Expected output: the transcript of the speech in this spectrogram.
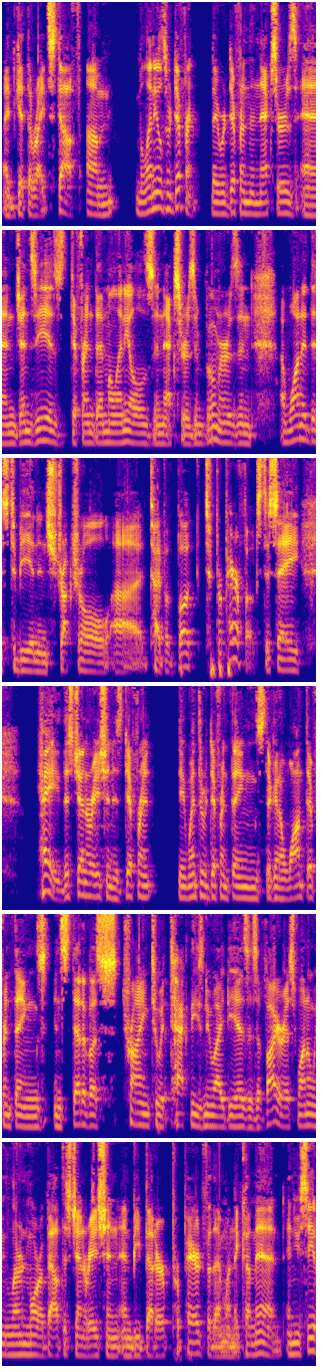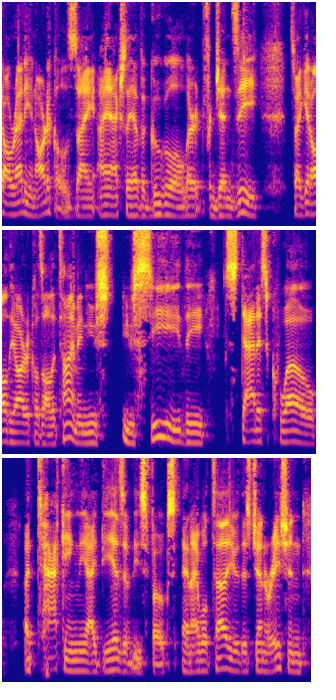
I'd get the right stuff. Um, millennials were different. They were different than Xers, and Gen Z is different than millennials and Xers and boomers. And I wanted this to be an instructional uh, type of book to prepare folks to say, hey, this generation is different. They went through different things. They're going to want different things. Instead of us trying to attack these new ideas as a virus, why don't we learn more about this generation and be better prepared for them when they come in? And you see it already in articles. I, I actually have a Google alert for Gen Z. So I get all the articles all the time and you, you see the status quo attacking the ideas of these folks. And I will tell you, this generation,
